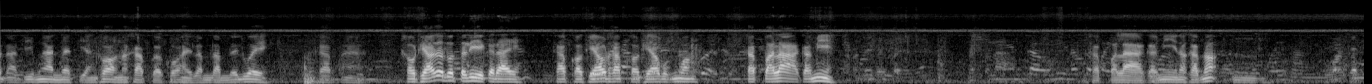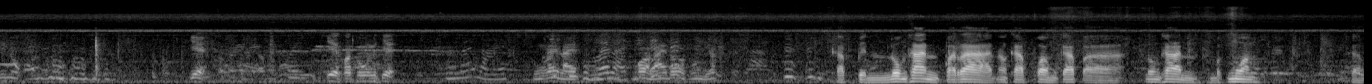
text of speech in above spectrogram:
ดอะทีมงานแม่เตียงทองนะครับ ก็ขอให้ลำลำได้ด้วยๆครับอ่า เขาแถวจะลอตเตอรี่ก็ได้ครับ เขาแถวครับ เขาแถวบกม่วงครับปลาล่าก็มีครับปลาล่าก็มีเนาะครับเนาะอืมเจ๊เจ๊ขอทงเลยเจ๊ทงไล่ไล่ถุงละหลายบ่อไล่ต้องทงเดียวครับเป็นโรงท่านปลาร่าเนาะครับพร้อมกับอ่าโรงท่านบักม่วงครับ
